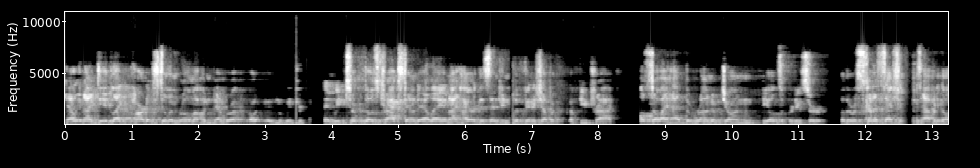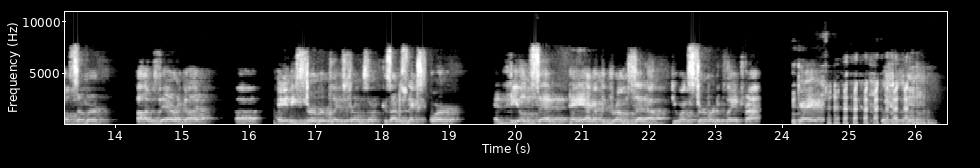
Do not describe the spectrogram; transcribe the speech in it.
Kellii and I did like part of Still in Rome up in Pembroke oh, in the winter. Then we took those tracks down to LA, and I hired this engineer to finish up a, a few tracks. Also, I had the run of John Fields, a producer. So there was kind of sessions happening all summer. While I was there, I got uh, Andy Sturmer plays drums on because I was next door, and Fields said, "Hey, I got the drum set up. Do you want Sturmer to play a track?" Okay.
